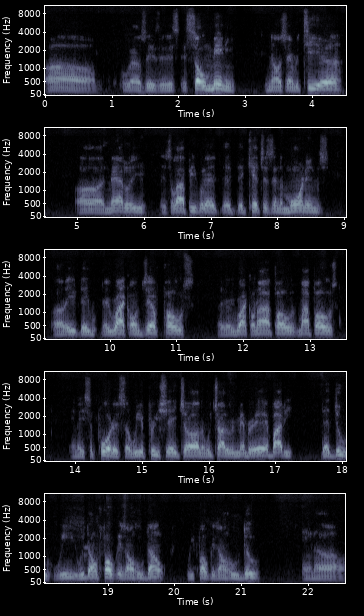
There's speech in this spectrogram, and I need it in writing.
Um, who else is it? It's, it's so many. You know, I'm saying Ratia, uh, Natalie. There's a lot of people that, that, that catch us in the mornings. Uh, they they they rock on Jeff post. Uh, they rock on our post, my post, and they support us. So we appreciate y'all, and we try to remember everybody that do. We we don't focus on who don't. We focus on who do. And uh,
